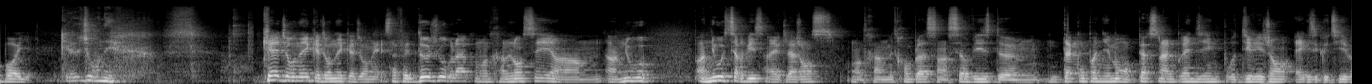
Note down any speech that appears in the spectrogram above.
boy, quelle journée Quelle journée, quelle journée, quelle journée Ça fait deux jours là qu'on est en train de lancer un, nouveau, service avec l'agence. On est en train de mettre en place un service d'accompagnement en personal branding pour dirigeants et exécutifs.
